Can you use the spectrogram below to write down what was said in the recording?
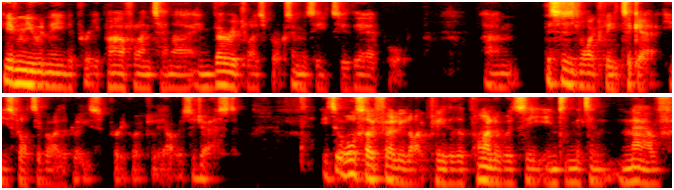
given you would need a pretty powerful antenna in very close proximity to the airport. Um, this is likely to get you spotted by the police pretty quickly, I would suggest. It's also fairly likely that the pilot would see intermittent nav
